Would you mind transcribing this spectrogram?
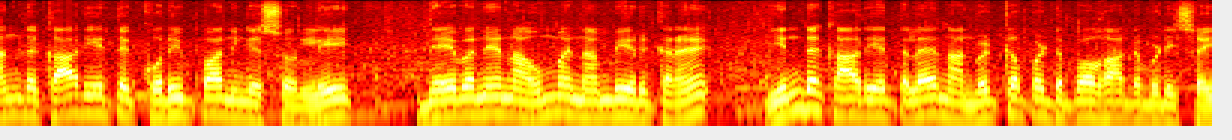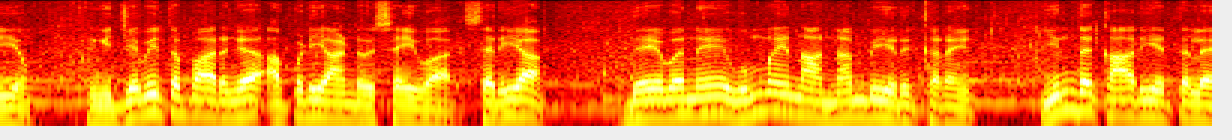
அந்த காரியத்தை குறிப்பாக நீங்கள் சொல்லி தேவனே நான் உண்மை நம்பி இருக்கிறேன். இந்த காரியத்தில் நான் வெட்கப்பட்டு போகாதபடி செய்யும். நீங்கள் ஜெபித்து பாருங்கள் அப்படி ஆண்டவர் செய்வார். சரியா? தேவனே உண்மை நான் நம்பி இருக்கிறேன். இந்த காரியத்தில்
